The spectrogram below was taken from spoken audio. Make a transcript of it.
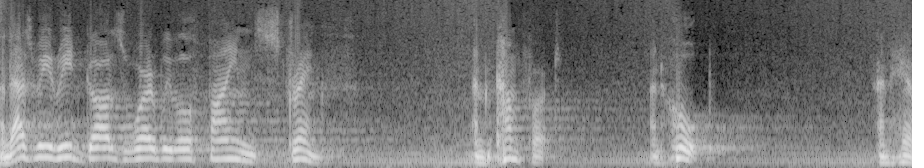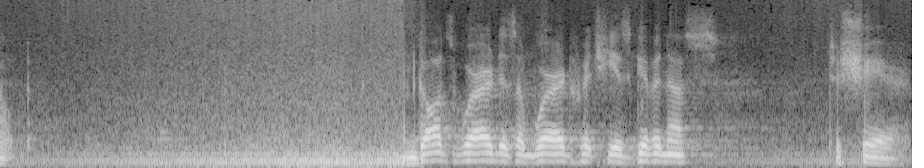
and as we read God's Word, we will find strength and comfort and hope and help. And God's Word is a word which He has given us to share.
